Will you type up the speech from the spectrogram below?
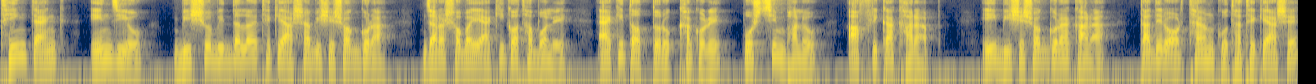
থিঙ্ক ট্যাঙ্ক, এনজিও বিশ্ববিদ্যালয় থেকে আসা বিশেষজ্ঞরা, যারা সবাই একই কথা বলে, একই তত্ত্ব রক্ষা করে, পশ্চিম ভালো, আফ্রিকা খারাপ। এই বিশেষজ্ঞরা কারা, তাদের অর্থায়ন কোথা থেকে আসে?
